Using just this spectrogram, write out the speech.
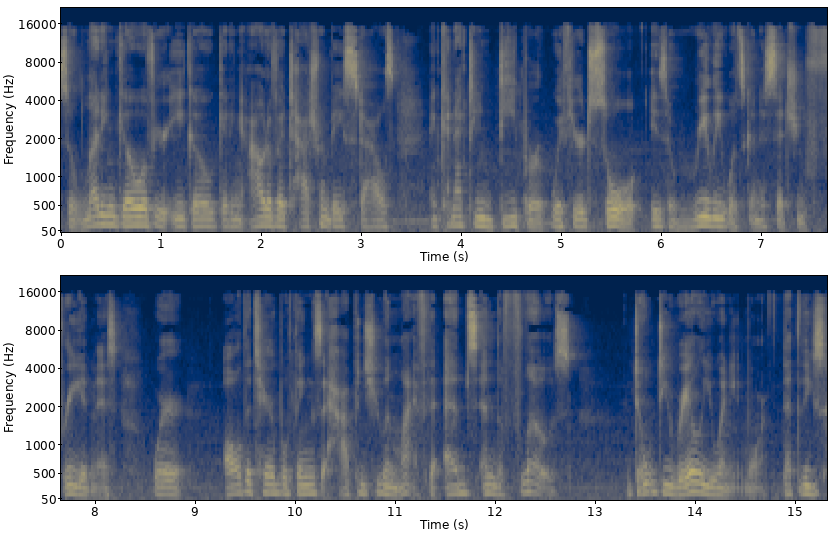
So, letting go of your ego, getting out of attachment based styles, and connecting deeper with your soul is really what's going to set you free in this, where all the terrible things that happen to you in life, the ebbs and the flows, don't derail you anymore. That these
